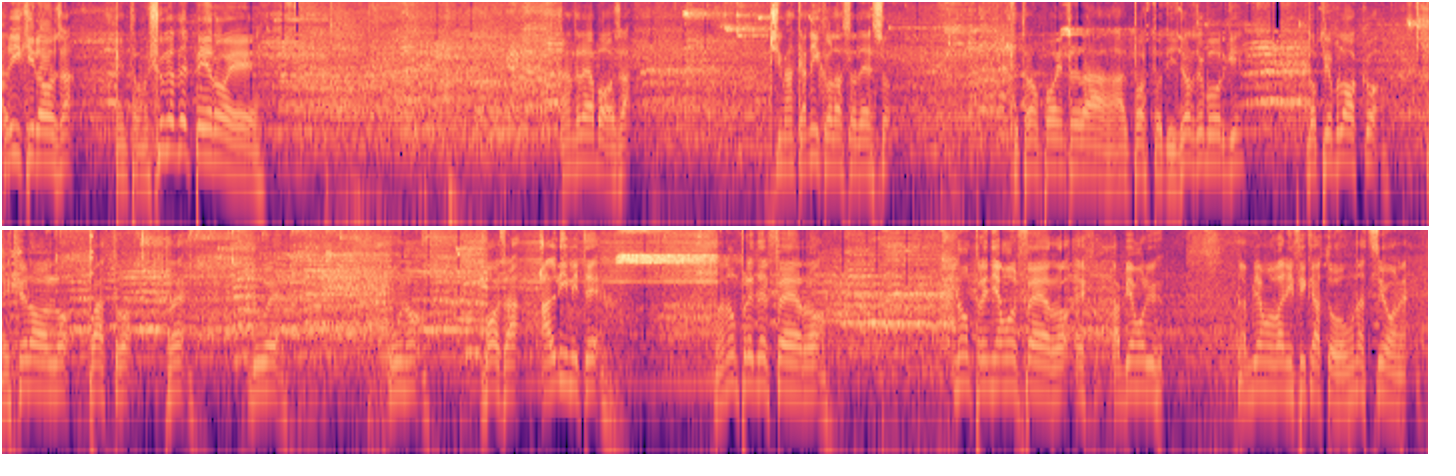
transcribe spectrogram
Ricky Losa entrano Sugar del Pero e Andrea Bosa. Ci manca Nicolas adesso che tra un po' entrerà al posto di Giorgio Borghi. Doppio blocco esce Lollo 4 3 2 1 Bosa al limite ma non prende il ferro. Non prendiamo il ferro e abbiamo, abbiamo vanificato un'azione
